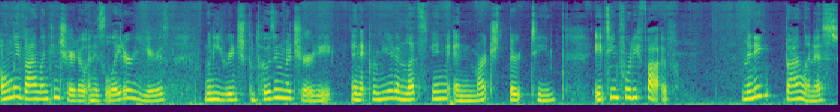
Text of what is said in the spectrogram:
only violin concerto in his later years when he reached composing maturity and it premiered in Leipzig in March 13, 1845. Many violinists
